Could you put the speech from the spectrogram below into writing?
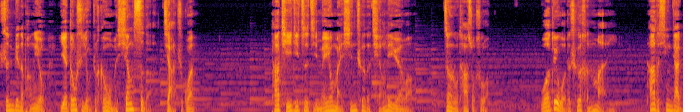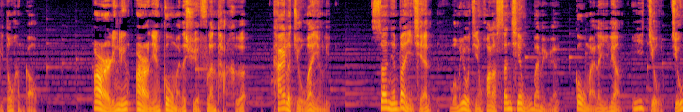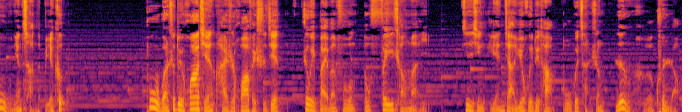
身边的朋友也都是有着和我们相似的价值观。他提及自己没有买新车的强烈愿望，正如他所说：“我对我的车很满意，它的性价比都很高。2002年购买的雪佛兰塔河，开了9万英里。三年半以前，我们又仅花了3500美元购买了一辆1995年产的别克。”不管是对花钱还是花费时间，这位百万富翁都非常满意。进行廉价约会对他不会产生任何困扰。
